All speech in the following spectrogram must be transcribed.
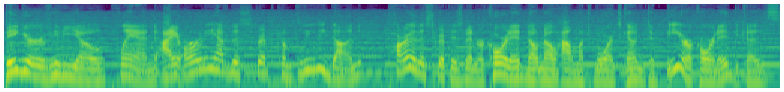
bigger video planned. I already have the script completely done, part of the script has been recorded. Don't know how much more it's going to be recorded because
